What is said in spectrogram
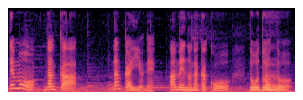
でもなんかなんかいいよね。雨の中こう堂々と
